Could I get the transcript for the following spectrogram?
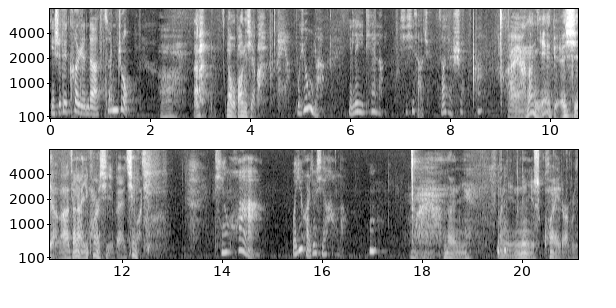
也是对客人的尊重。啊，来吧，那我帮你写吧。哎呀，不用了，你累一天了，洗洗澡去，早点睡啊。哎呀，那你也别写了，咱俩一块儿写呗，庆贺庆贺。听话，我一会儿就写好了。嗯哎呀，那你，那你，那你是快一点不行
